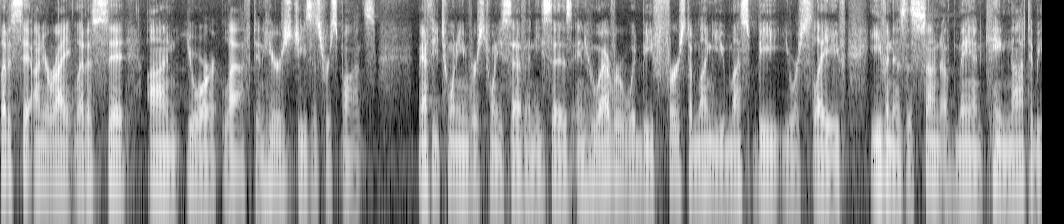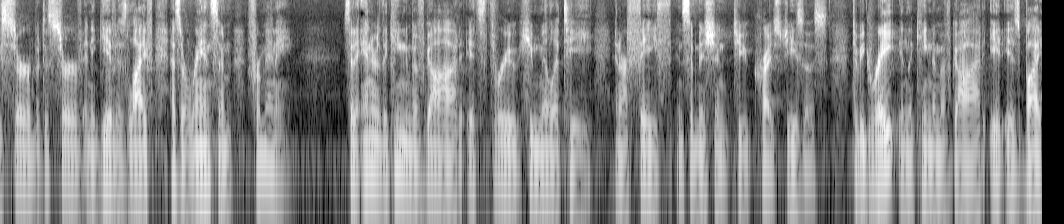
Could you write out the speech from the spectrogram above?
let us sit on your right, let us sit on your left. And here's Jesus' response Matthew 20 verse 27, he says, And whoever would be first among you must be your slave, even as the Son of Man came not to be served, but to serve and to give his life as a ransom for many. So, to enter the kingdom of God, it's through humility and our faith and submission to Christ Jesus. To be great in the kingdom of God, it is by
